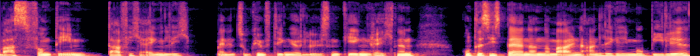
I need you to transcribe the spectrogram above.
was von dem darf ich eigentlich meinen zukünftigen Erlösen gegenrechnen. Und das ist bei einer normalen Anlegerimmobilie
